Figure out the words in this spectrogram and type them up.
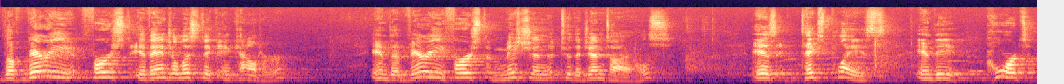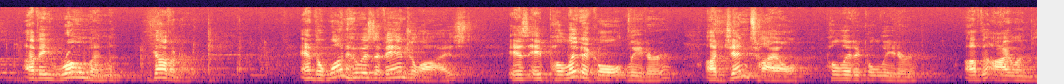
The very first evangelistic encounter in the very first mission to the Gentiles is, takes place in the court of a Roman governor. And the one who is evangelized is a political leader, a Gentile political leader of the island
